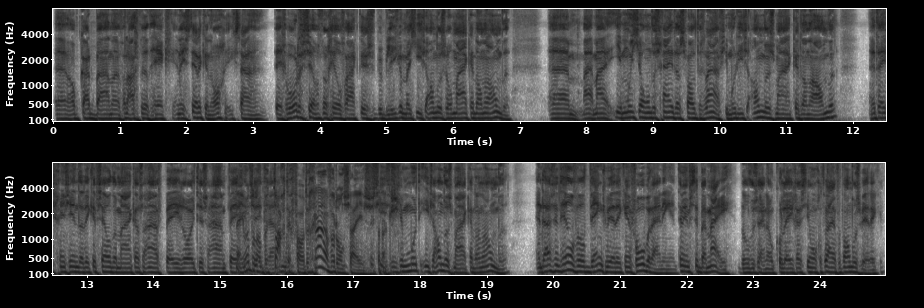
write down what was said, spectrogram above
eh, op kartbanen van achter het hek. En sterker nog, ik sta tegenwoordig zelfs nog heel vaak tussen het publiek. Omdat je iets anders wil maken dan een ander. Ehm, maar, maar je moet je onderscheiden als fotograaf. Je moet iets anders maken dan een ander. Het heeft geen zin dat ik hetzelfde maak als AFP, Reuters, ANP. Nee, want er lopen cetera. 80 fotografen rond, zei je ze Precies, dus je moet iets anders maken dan een ander. En daar zit heel veel denkwerk en voorbereiding in. Tenminste bij mij. Ik bedoel, er zijn ook collega's die ongetwijfeld anders werken.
